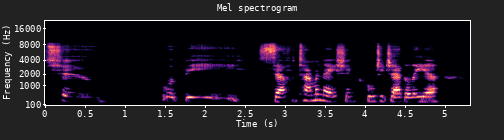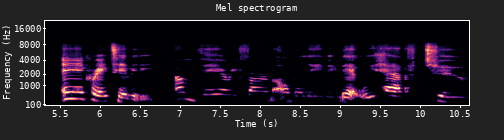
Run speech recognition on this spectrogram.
two would be self determination, Kujichagulia, and creativity. I'm very firm on believing that we have to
